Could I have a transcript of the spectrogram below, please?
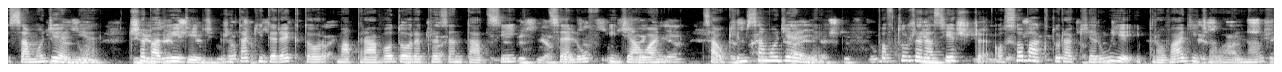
samodzielnie. Trzeba wiedzieć, że taki dyrektor ma prawo do reprezentacji celów i działań całkiem samodzielnych. Powtórzę raz jeszcze: osoba, która kieruje i prowadzi działalność,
